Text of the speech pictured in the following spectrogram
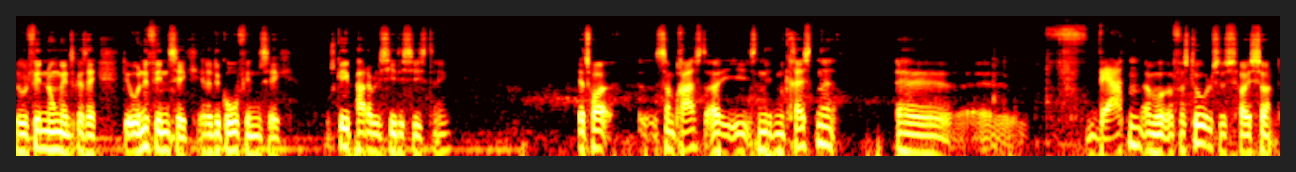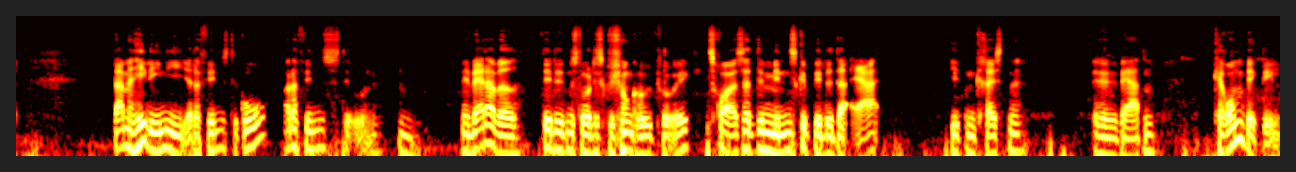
du vil finde nogle mennesker, der siger, det onde findes ikke, eller det gode findes ikke. Måske et par, der vil sige det sidste. Ikke? Jeg tror, som præst og i, sådan i den kristne øh, verden og forståelseshorisont, der er man helt enig i, at der findes det gode, og der findes det onde. Mm. Men hvad der har været, det er det, den store diskussion går ud på. Ikke? Jeg tror også, at det menneskebillede, der er i den kristne øh, verden, kan rumme begge dele.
